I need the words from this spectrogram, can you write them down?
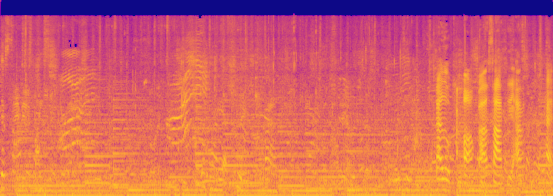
Just spicy. Got a little oh, got saucy. I had.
